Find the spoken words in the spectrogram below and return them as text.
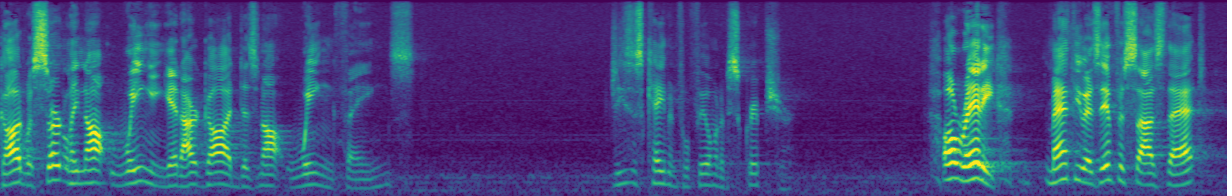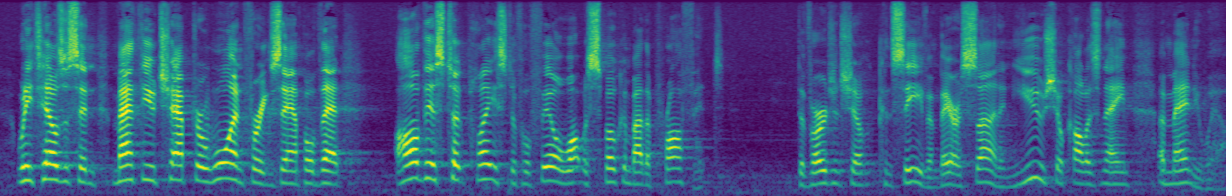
God was certainly not winging it. Our God does not wing things. Jesus came in fulfillment of Scripture. Already, Matthew has emphasized that when he tells us in Matthew chapter 1, for example, that all this took place to fulfill what was spoken by the prophet. The virgin shall conceive and bear a son, and you shall call his name Emmanuel.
